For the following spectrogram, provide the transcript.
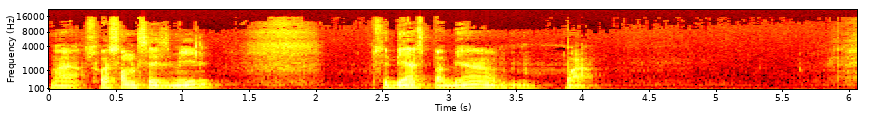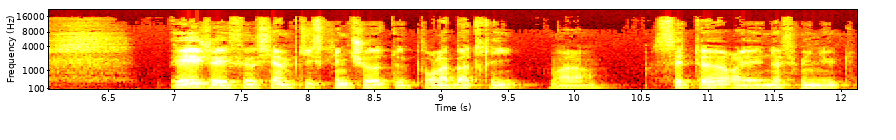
Voilà, 76 000. C'est bien, c'est pas bien. Voilà. Et j'avais fait aussi un petit screenshot pour la batterie. Voilà. 7 heures et 9 minutes.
